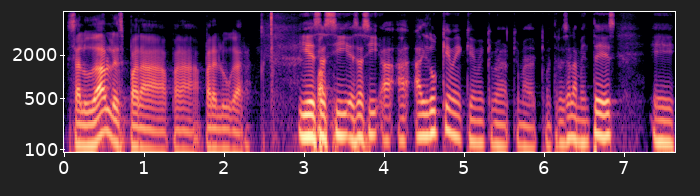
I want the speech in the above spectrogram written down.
saludables para, el lugar. Y es así, es así. algo que me, que, me, que, me, que, me, trae a la mente es, eh,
